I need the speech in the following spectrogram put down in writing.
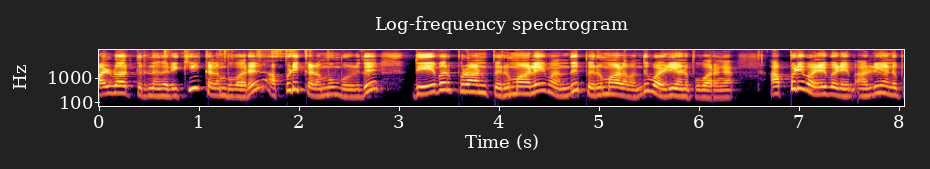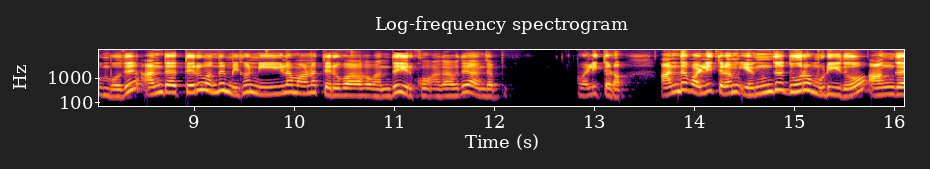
ஆழ்வார் திருநகரிக்கு கிளம்புவார். அப்படி கிளம்பும் பொழுது தேவர் புரான் பெருமாளே வந்து பெருமாளை வந்து வழி அனுப்புவாருங்க. அப்படி வழி வழி வழி அனுப்பும்போது அந்த தெரு வந்து மிக நீளமான தெருவாக வந்து இருக்கும். அதாவது அந்த வழித்தடம். அந்த வழித்தடம் எங்கே தூரம் முடியுதோ அங்கே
